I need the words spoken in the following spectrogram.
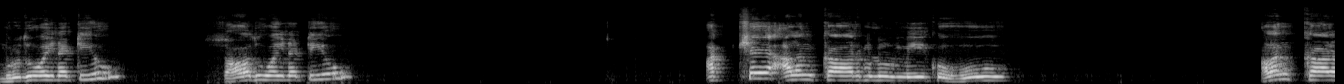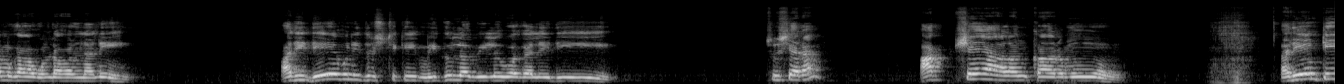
మృదువైనట్టు సాధువైనట్టు అక్షయ అలంకారములు మీకు అలంకారముగా ఉండవలనని అది దేవుని దృష్టికి మిగుల విలువగలిది చూసారా అక్షయ అలంకారము అదేంటి?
